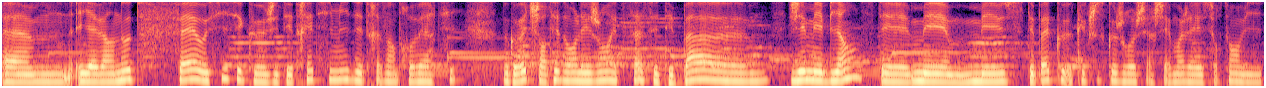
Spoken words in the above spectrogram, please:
Euh, et il y avait un autre fait aussi, c'est que j'étais très timide et très introvertie. Donc en fait, chanter devant les gens et tout ça, c'était pas. euh, J'aimais bien, c'était, mais mais c'était pas que, quelque chose que je recherchais. Moi, j'avais surtout envie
